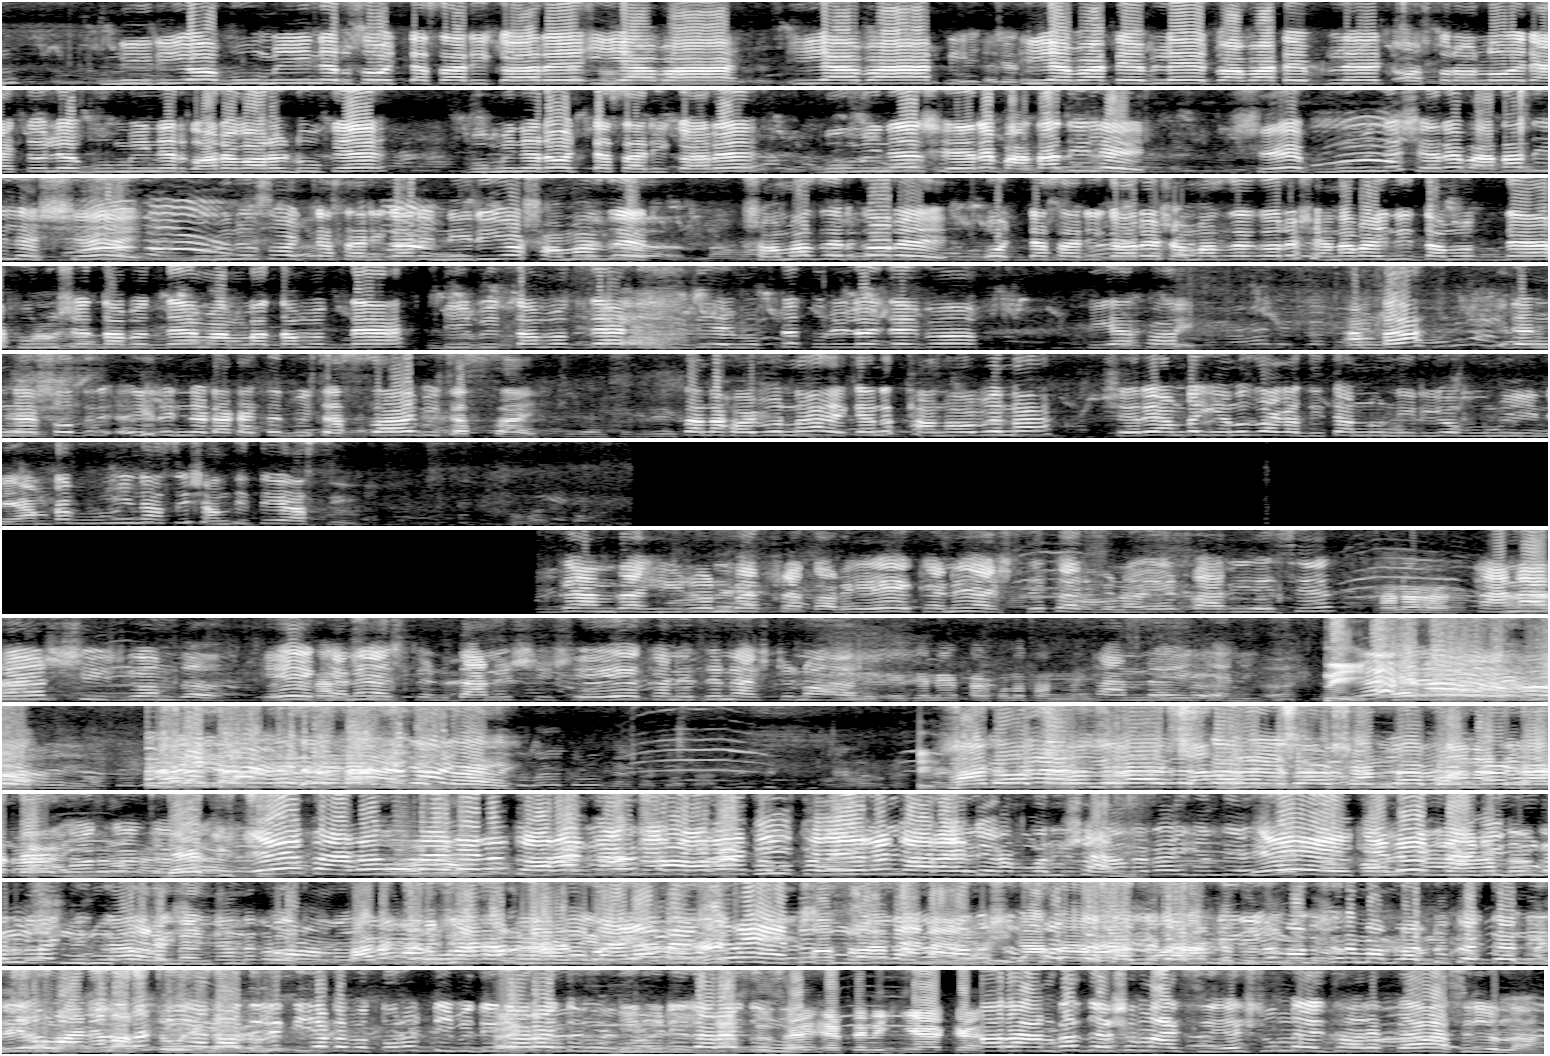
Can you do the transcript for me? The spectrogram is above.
নিরীহ ভূমিনের অত্যাচারী করে। ইয়াবা ইয়াবা ইয়াবা ট্যাবলেট, বাবা ট্যাবলেট, অস্ত্র লই রাইতলে ভূমিনের ঘরে ঘরে ঢুকে ভূমিনের অত্যাচারী করে। ভূমিনের সেরে বাধা দিলে, সে ভূমিনে সেরে বাধা দিলে সে ভূমিনে অত্যাচারী করে। নিরীহ সমাজের সমাজের ঘরে অত্যাচারী করে, সমাজের ঘরে সেনাবাহিনীর দমক দেয়, পুলিশের দমক দেয়, মামলার দমক দেয়, ডিবির দমক দেয়, ডিবি দিয়ে মুক্তে তুলি লই যাইব। আমরা ইরেন্যা চৌধুরী ডাকাইতে বিচার চাই বিচার চাই। না, এখানে থান হবে না। সেরে আমরা জায়গা দিতে নিরীহ ভূমি নেই আমরা ভূমি না আছি, শান্তিতে আছি। গান্দা হিরোন ব্যবসা করে এখানে আসতে পারবে না। এর বাড়ি হয়েছে থানার আর শীষগঞ্জ এখানে আসতে দানের শীষ এখানে যে নষ্ট না হয় এখানে তার কোনো থান নাই। থান নাই এখানে। নেই। মাদক সন্ত্রাস সন্ধ্যা বন্যা ডাকাত দেখ কিছু এ ভালো হলে জরা গান্দা জরা দি খেলে জরা এখানে নারী গুরু শুরু করে মানুষের মামলা ঢুকাই আমরা যে সময় আইছি এই সময় এই ঝড়ে কে আসিল না?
